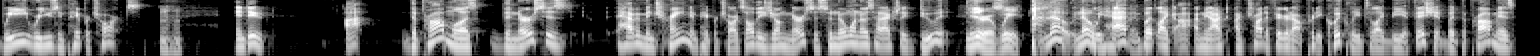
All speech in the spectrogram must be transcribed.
we were using paper charts, and dude, I the problem was the nurses haven't been trained in paper charts. All these young nurses, so no one knows how to actually do it. Neither have we. No, no, we haven't. But like, I, I mean, I, I tried to figure it out pretty quickly to like be efficient. But the problem is,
